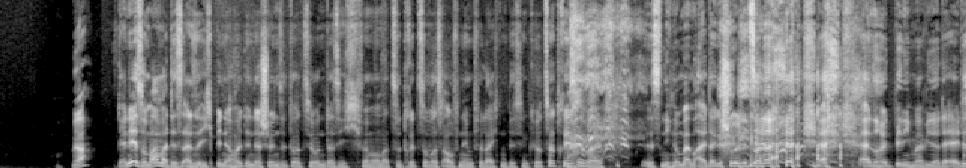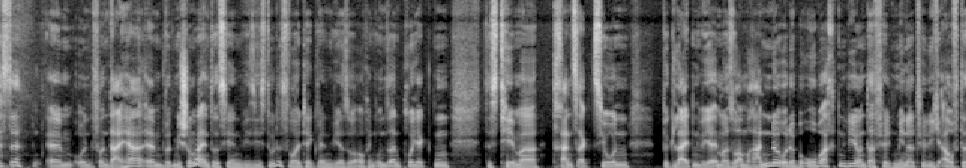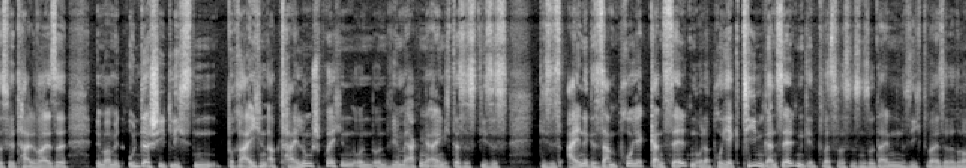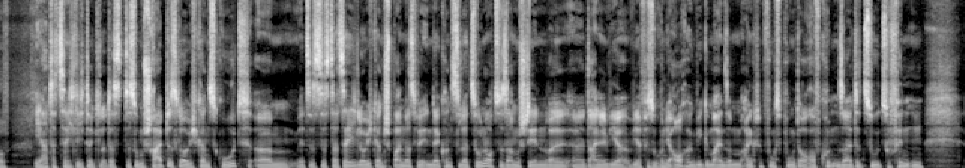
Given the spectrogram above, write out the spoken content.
Ja? Ja, nee, so machen wir das. Also ich bin ja heute in der schönen Situation, dass ich, wenn wir mal zu dritt sowas aufnehmen, vielleicht ein bisschen kürzer trete, weil es nicht nur meinem Alter geschuldet, sondern also heute bin ich mal wieder der Älteste. Ähm, und von daher ähm, würde mich schon mal interessieren, wie siehst du das, Wojtek, wenn wir so auch in unseren Projekten das Thema Transaktionen begleiten wir ja immer so am Rande oder beobachten wir. Und da fällt mir natürlich auf, dass wir teilweise immer mit unterschiedlichsten Bereichen, Abteilungen sprechen. Und, und wir merken ja eigentlich, dass es dieses, dieses eine Gesamtprojekt ganz selten oder Projektteam ganz selten gibt. Was, was ist denn so deine Sichtweise darauf? Ja, tatsächlich. Das, das umschreibt es, glaube ich, ganz gut. Ähm, jetzt ist es tatsächlich, glaube ich, ganz spannend, dass wir in der Konstellation auch zusammenstehen, weil äh, Daniel, wir, wir versuchen ja auch irgendwie gemeinsam Anknüpfungspunkte auch auf Kundenseite zu, zu finden.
